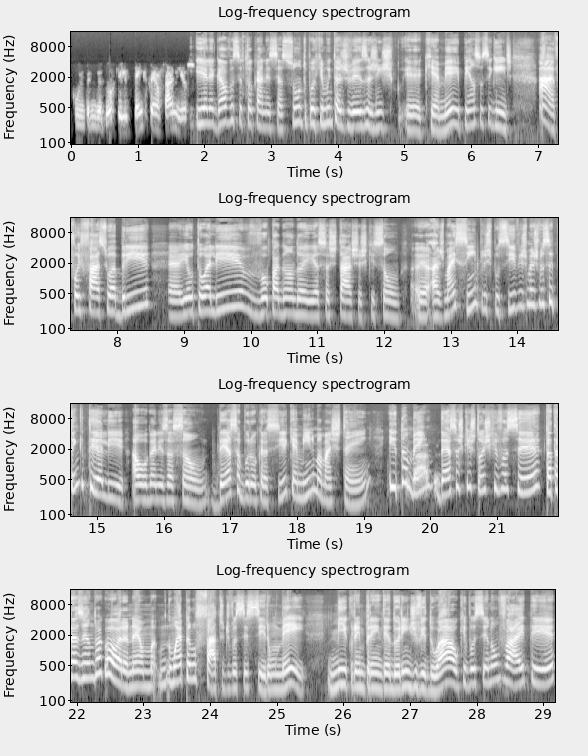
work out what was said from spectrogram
com, o empreendedor, que ele tem que pensar nisso. E é legal você tocar nesse assunto, porque muitas vezes a gente é, que é MEI pensa o seguinte: ah, foi fácil abrir, é, eu estou ali, vou pagando aí essas taxas que são é, as mais simples possíveis, mas você tem que ter ali a organização dessa burocracia, que é mínima, mas tem, e também Exato. dessas questões que você está trazendo agora, né? Uma, não é pelo fato de você ser um MEI, microempreendedor individual, que você não vai ter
